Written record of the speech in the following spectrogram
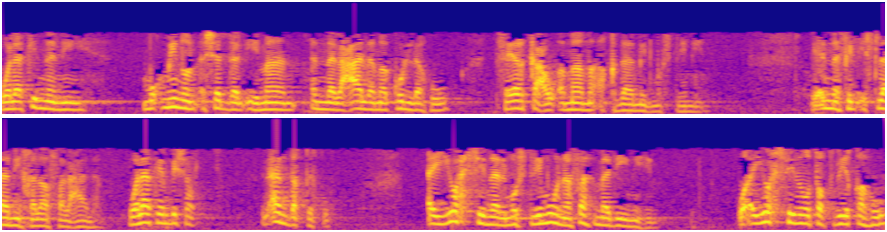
ولكنني مؤمن أشد الإيمان أن العالم كله سيركع أمام أقدام المسلمين. لأن في الإسلام خلاص العالم ولكن بشرط الآن دققوا. أن يحسن المسلمون فهم دينهم وأن يحسنوا تطبيقه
